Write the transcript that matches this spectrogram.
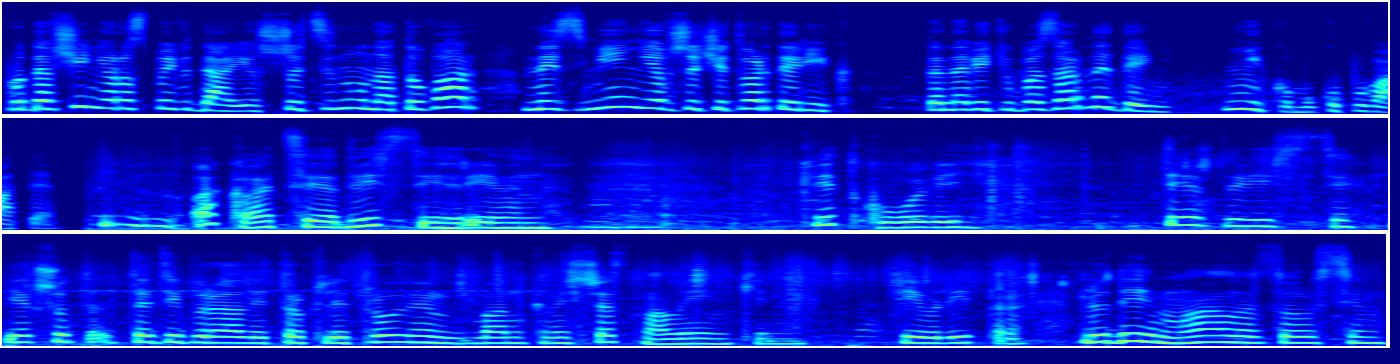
Продавчиня розповідає, що ціну на товар не змінює вже четвертий рік. Та навіть у базарний день нікому купувати. Акація 200 гривень, квітковий теж 200. Якщо тоді брали трьохлітровими банками, зараз маленькими, пів літра. Людей мало зовсім,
